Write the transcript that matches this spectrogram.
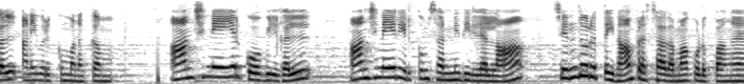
நண்பர்கள் அனைவருக்கும் வணக்கம். ஆஞ்சநேயர் கோவில்கள் ஆஞ்சநேயர் இருக்கும் சந்நிதியிலலாம் செந்தூரத்தை தான் பிரசாதமாக கொடுப்பாங்க.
